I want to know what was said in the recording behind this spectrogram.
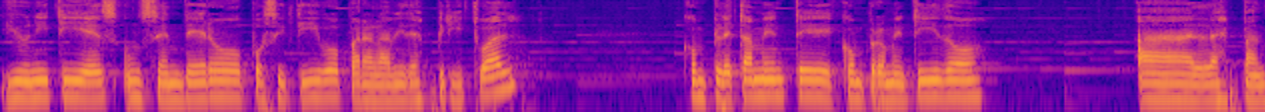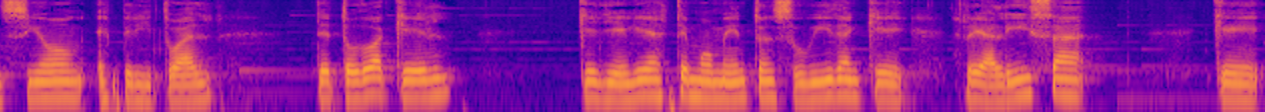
Unity es un sendero positivo para la vida espiritual, completamente comprometido a la expansión espiritual de todo aquel que llegue a este momento en su vida en que realiza que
